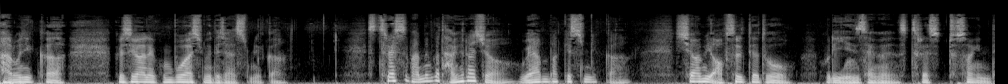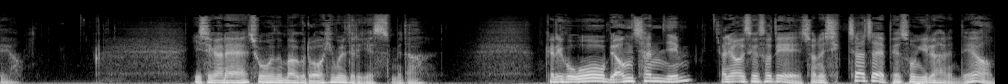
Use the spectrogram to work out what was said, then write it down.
안 오니까 그 시간에 공부하시면 되지 않습니까? 스트레스 받는 거 당연하죠. 왜 안 받겠습니까? 시험이 없을 때도 우리 인생은 스트레스 투성인데요. 이 시간에 좋은 음악으로 힘을 드리겠습니다. 그리고 오명찬님, 안녕하세요, 서디. 저는 식자재 배송 일을 하는데요.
